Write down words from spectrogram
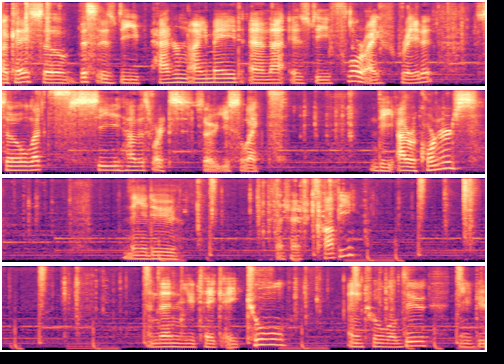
Okay, so this is the pattern I made and that is the floor I've created. So let's see how this works. So you select the outer corners, then you do slash slash copy, and then you take a tool, any tool will do, you do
